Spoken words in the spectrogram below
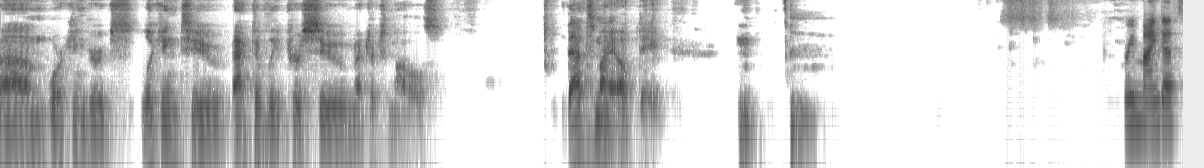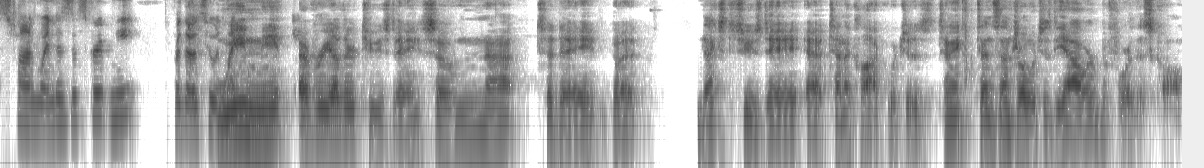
um, working groups looking to actively pursue metrics models. That's my update. Remind us, Sean, when does this group meet? For those who would We like, meet every other Tuesday, so not today, but next Tuesday at 10 o'clock, which is 10, 10 Central, which is the hour before this call.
